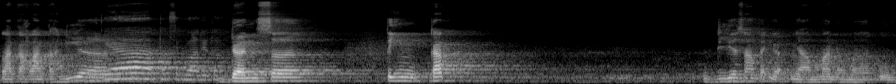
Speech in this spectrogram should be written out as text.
langkah-langkah dia. Ya toksik banget itu. Dan setingkat dia sampai nggak nyaman sama aku.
